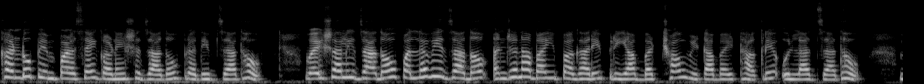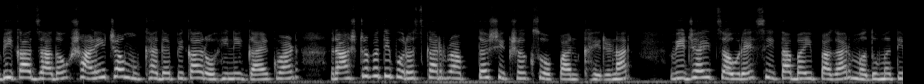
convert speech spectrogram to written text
खंडू पिंपळसे गणेश जाधव प्रदीप जाधव वैशाली जाधव पल्लवी जाधव अंजनाबाई पगारे प्रिया बच्छाव विटाबाई ठाकरे उल्हास जाधव भिका जाधव शाळेच्या मुख्याध्यापिका रोहिणी गायकवाड राष्ट्रपती पुरस्कार प्राप्त शिक्षक सोपान खैरनार विजय चौरे सीताबाई पगार मधुमती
